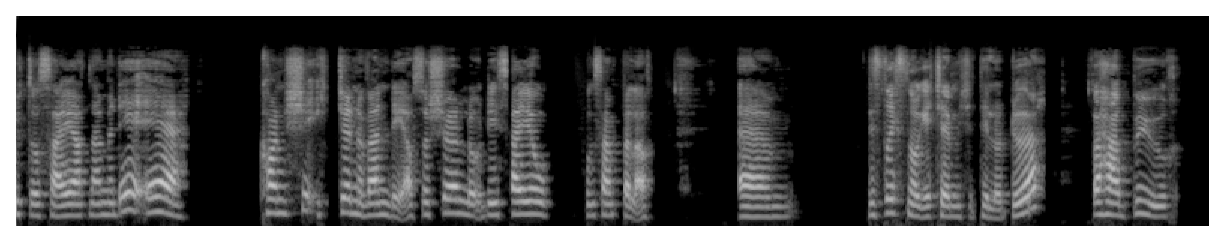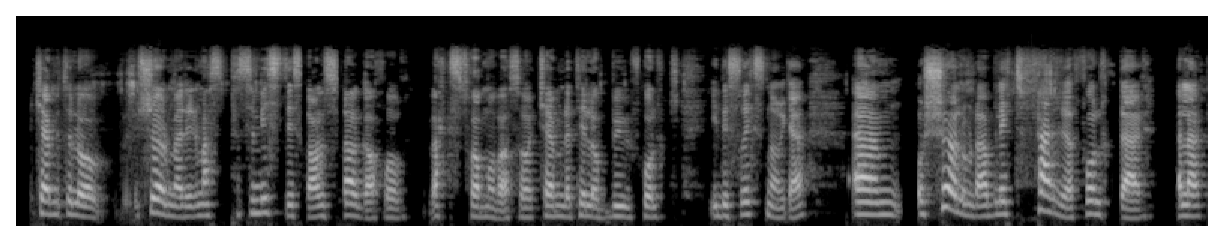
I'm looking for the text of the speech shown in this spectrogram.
ut og sier at nei, men det er kanskje ikke nødvendig. Altså selv, De sier jo f.eks. at um, Distrikts-Norge kommer ikke til å dø, for her bor kommer til å, Selv med de mest pessimistiske anslagene for vekst framover, så kommer det til å bo folk i Distrikts-Norge. Um, og selv om det har blitt færre folk der, eller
